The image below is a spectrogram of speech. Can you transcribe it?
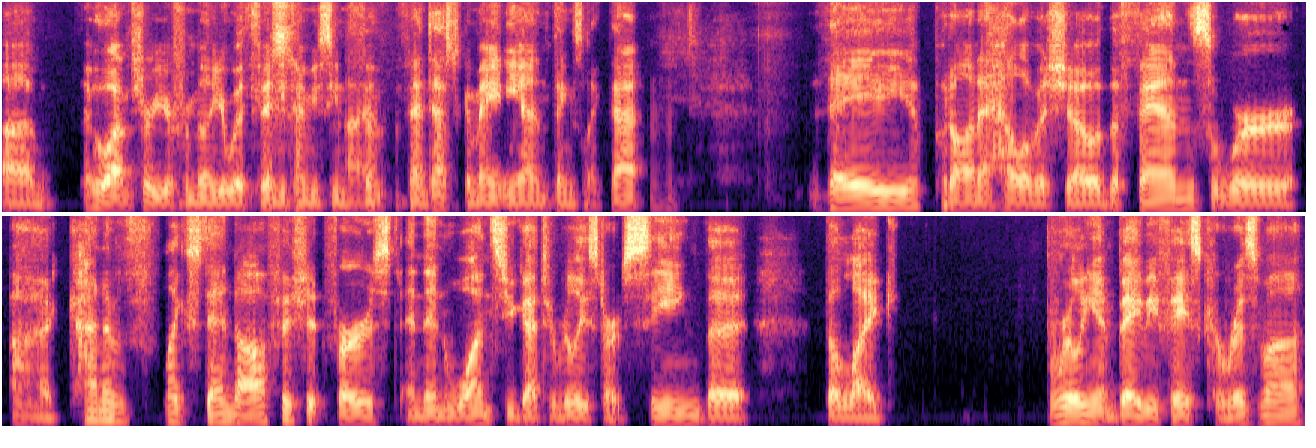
Um, who I'm sure you're familiar with anytime you've seen F- Fantasticamania and things like that. Mhm. They put on a hell of a show. The fans were uh, kind of like standoffish at first, and then once you got to really start seeing the the like brilliant babyface charisma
